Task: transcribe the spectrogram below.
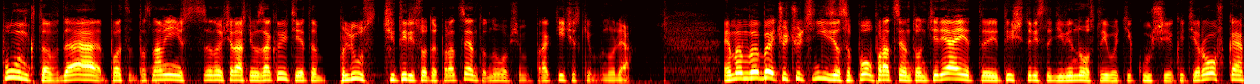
пунктов, да, по, по сравнению с ценой вчерашнего закрытия это плюс 0,04%, ну, в общем, практически в нулях. ММВБ чуть-чуть снизился, полпроцента он теряет, и 1390 его текущая котировка.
